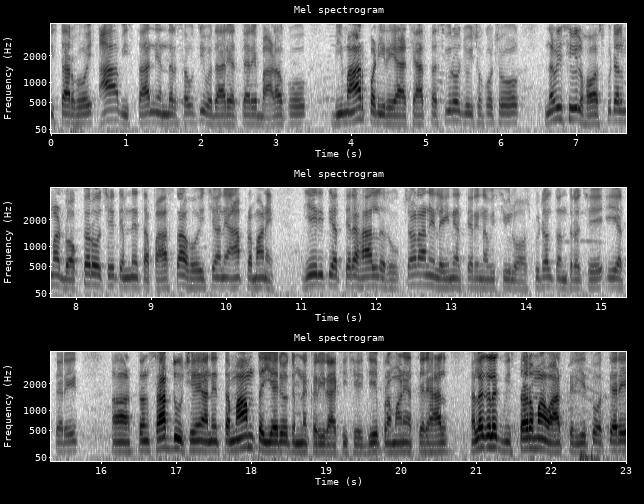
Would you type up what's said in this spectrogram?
વિસ્તાર હોય, આ વિસ્તારની અંદર સૌથી વધારે અત્યારે બાળકો બીમાર પડી રહ્યા છે. આ તસવીરો જોઈ શકો છો. નવી સિવિલ હોસ્પિટલમાં ડોક્ટરો છે, તેમને તપાસતા હોય છે અને આ પ્રમાણે જે રીતે અત્યારે હાલ રોગચાળાને લઈને અત્યારે નવી સિવિલ હોસ્પિટલ તંત્ર છે, એ અત્યારે તંસાબદું છે અને તમામ તૈયારીઓ તેમણે કરી રાખી છે. જે પ્રમાણે અત્યારે હાલ અલગ અલગ વિસ્તારોમાં વાત કરીએ તો અત્યારે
